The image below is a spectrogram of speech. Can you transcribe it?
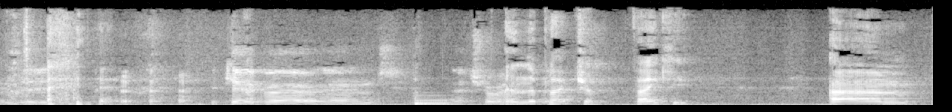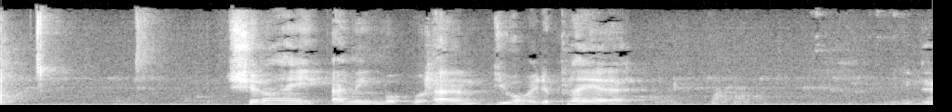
Indeed. the capo and a choice. and the plectrum. Thank you. Um, should I? I mean, what? Um, do you want me to play a? You do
